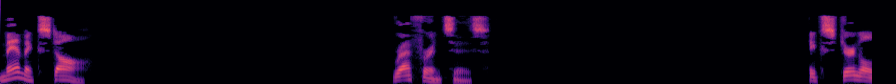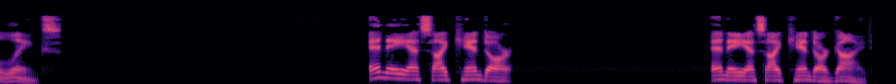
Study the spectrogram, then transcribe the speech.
Mamak stall. References. External links. NASI Kandar. NASI Kandar Guide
